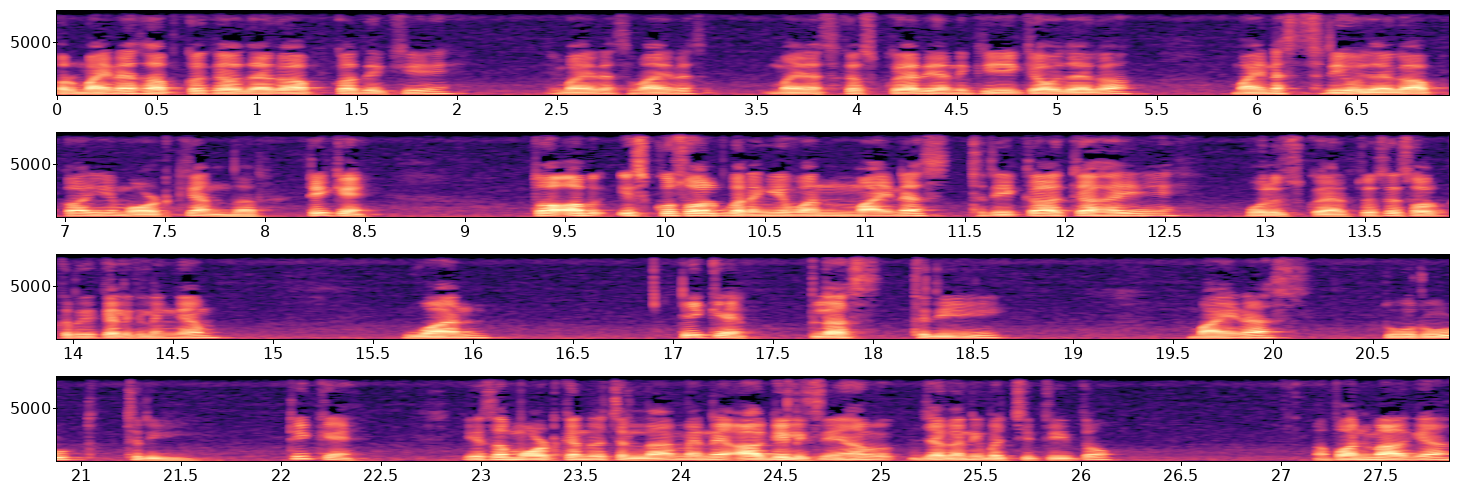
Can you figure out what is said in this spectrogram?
और माइनस आपका क्या हो जाएगा? आपका देखिए माइनस माइनस माइनस का स्क्वायर यानी कि ये क्या हो जाएगा? माइनस थ्री हो जाएगा आपका ये मॉड के अंदर, ठीक है? तो अब इसको सॉल्व करेंगे वन माइनस थ्री का क्या है ये? होल स्क्वायर तो इसे सॉल्व करके क्या लिख लेंगे हम? वन ठीक है? Plus three minus two root three, ठीक है? ये सब मॉड के अंदर चल रहा है। मैंने आगे लिखे यहाँ जगह नहीं बची थी तो। अपॉन में आ गया।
